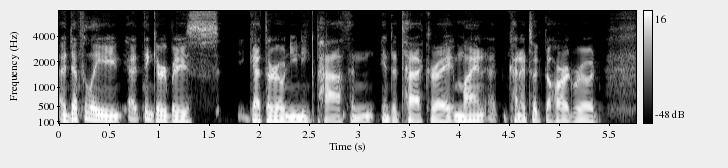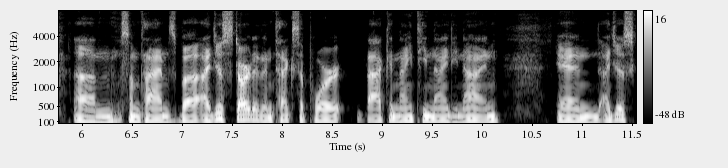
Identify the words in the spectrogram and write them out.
I definitely. I think everybody's got their own unique path in, into tech, right? Mine uh, kind of took the hard road um, sometimes, but I just started in tech support back in 1999, and I just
